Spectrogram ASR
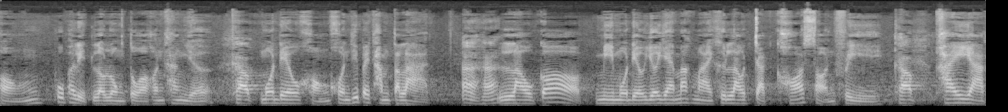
ของผู้ผลิตเราลงตัวค่อนข้างเยอะ ครับ โมเดลของคนที่ไปทำตลาด อ่าฮะ เราก็มีโมเดลเยอะแยะมากมาย คือเราจัดคอร์สสอนฟรี ครับ ใครอยาก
